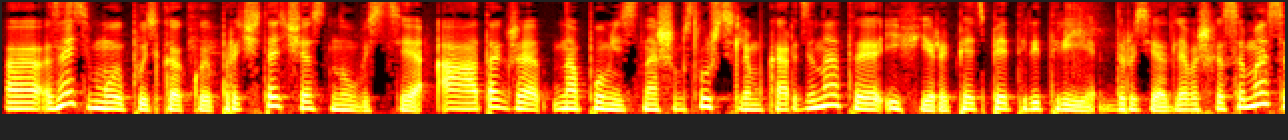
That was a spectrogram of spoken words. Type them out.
А, знаете, мой путь какой? Прочитать сейчас новости, а также напомнить нашим слушателям координаты эфира 5533. Друзья, для ваших смс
